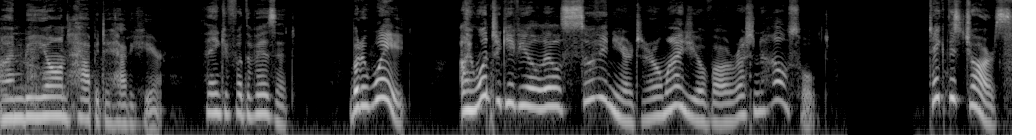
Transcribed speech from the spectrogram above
I'm beyond happy to have you here. Thank you for the visit. But wait, I want to give you a little souvenir to remind you of our Russian household. Take these jars.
